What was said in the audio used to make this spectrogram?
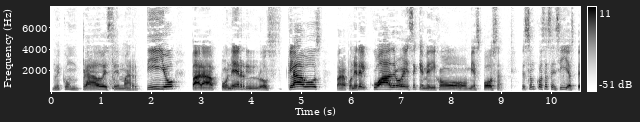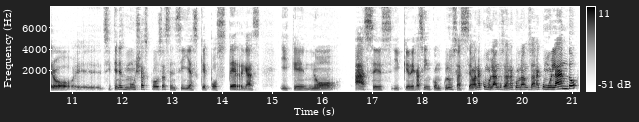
no he comprado ese martillo para poner los clavos, para poner el cuadro ese que me dijo mi esposa. Son cosas sencillas, pero eh, si tienes muchas cosas sencillas que postergas y que no haces y que dejas inconclusas, se van acumulando, se van acumulando, se van acumulando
